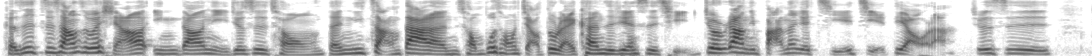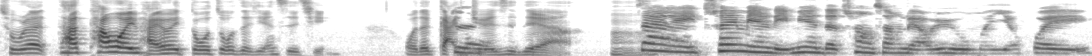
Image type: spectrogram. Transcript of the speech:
可是智商是会想要引导你，就是从等你长大了，你从不同角度来看这件事情，就让你把那个结解掉啦。就是除了他，他会还会多做这件事情。我的感觉是这样。嗯，在催眠里面的创伤疗愈，我们也会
